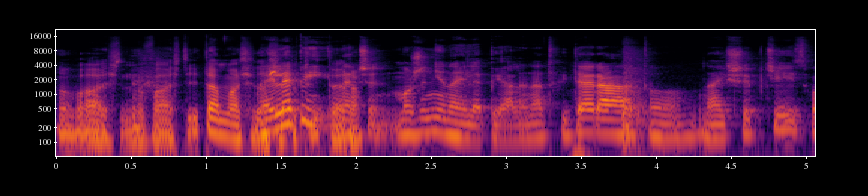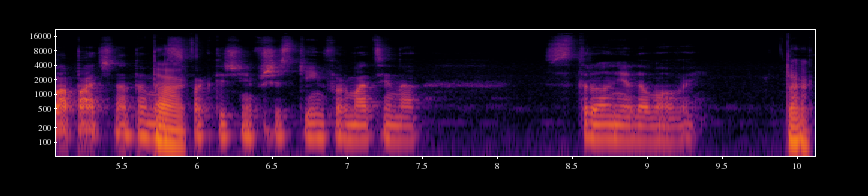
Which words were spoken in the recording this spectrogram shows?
No właśnie, no właśnie. I tam ma się Najlepiej, znaczy, może nie najlepiej, ale na Twittera to najszybciej złapać, natomiast tak. faktycznie wszystkie informacje na stronie domowej. Tak.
